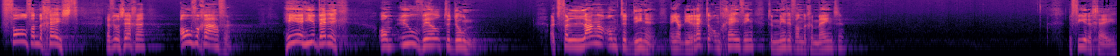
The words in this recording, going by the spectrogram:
Vol van de Geest, dat wil zeggen overgave. Heer, hier ben ik om uw wil te doen. Het verlangen om te dienen in jouw directe omgeving, te midden van de gemeente. De vierde G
